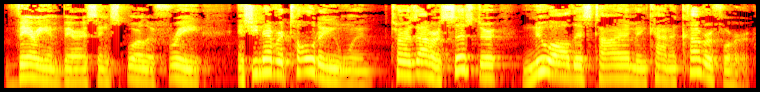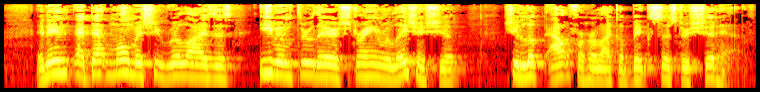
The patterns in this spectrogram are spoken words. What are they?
very embarrassing, spoiler free, and she never told anyone. Turns out her sister knew all this time and kind of covered for her. And then at that moment, she realizes, even through their strained relationship, she looked out for her like a big sister should have.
